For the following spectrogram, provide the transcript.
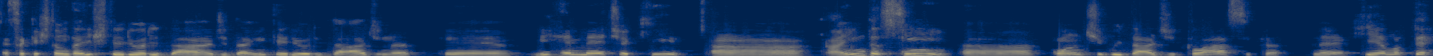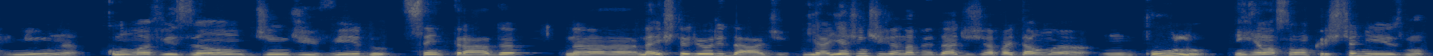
essa questão da exterioridade, da interioridade, né? É, me remete aqui a, ainda assim, a, com a antiguidade clássica, né? Que ela termina com uma visão de indivíduo centrada na, na, exterioridade. E aí a gente já, na verdade, já vai dar uma, um pulo em relação ao cristianismo,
